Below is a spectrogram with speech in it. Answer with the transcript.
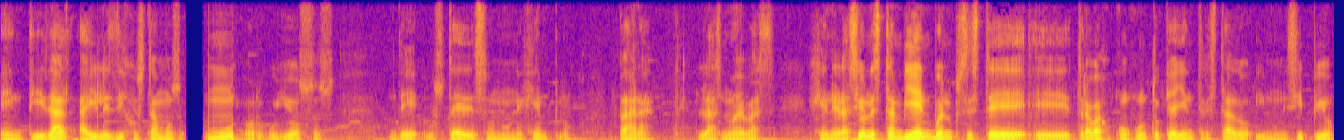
entidad. Ahí les dijo, estamos muy orgullosos de ustedes, son un ejemplo para las nuevas generaciones. También, bueno, pues este eh, trabajo conjunto que hay entre Estado y municipio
